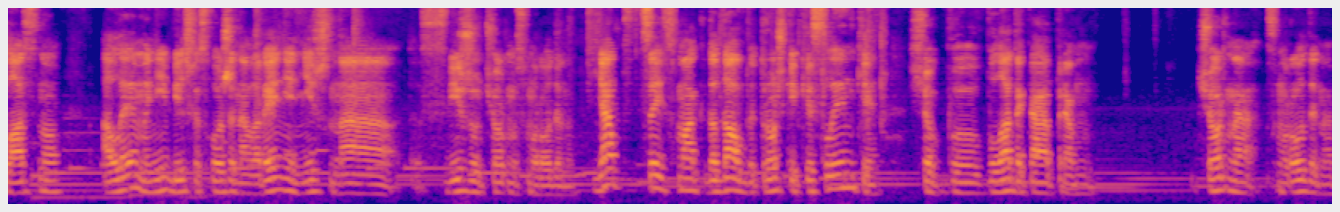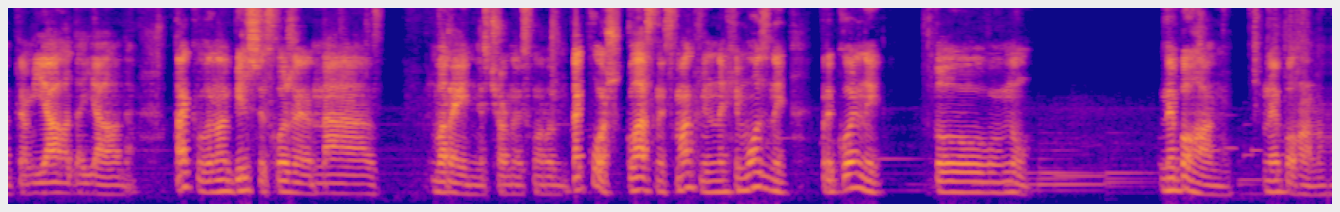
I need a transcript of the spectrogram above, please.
класно, але мені більше схоже на варення, ніж на свіжу чорну смородину. Я б в цей смак додав би трошки кислинки, щоб е, була така прям чорна смородина, прям ягода-ягода. Так воно більше схоже на варення з чорної смородини. Також класний смак, він не хімозний, прикольний, то ну непогано. Непогано.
